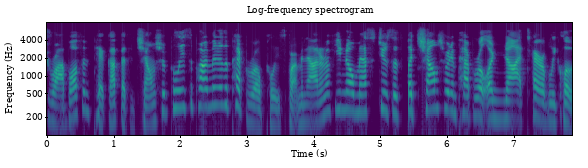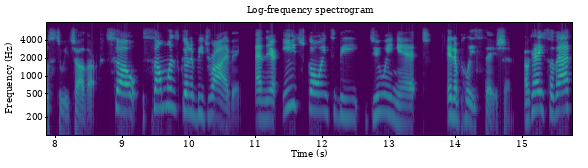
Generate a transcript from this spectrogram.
drop off and pickup at the Chelmsford Police Department or the Pepperell Police Department. Now, I don't know if you know Massachusetts, but Chelmsford and Pepperell are not terribly close to each other. So someone's going to be driving and they're each going to be doing it in a police station. Okay, so that's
